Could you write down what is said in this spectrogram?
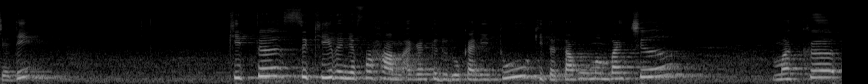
Jadi kita sekiranya faham akan kedudukan itu kita tahu membaca maka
